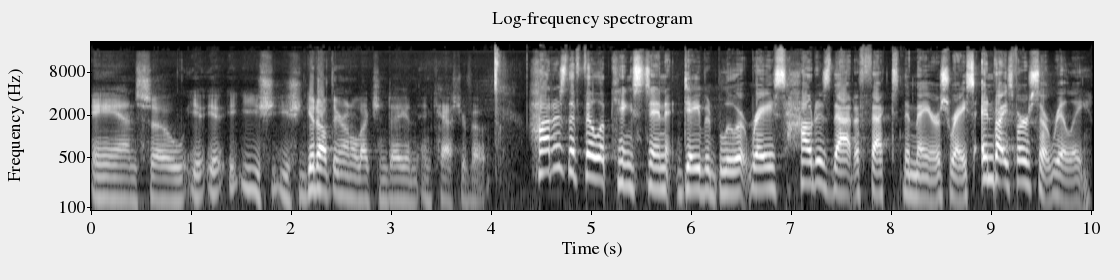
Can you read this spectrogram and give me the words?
and so it, it, you, should, you should get out there on election day and, and cast your vote. How does the Philip Kingston David Blewett race, how does that affect the mayor's race and vice versa, really?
